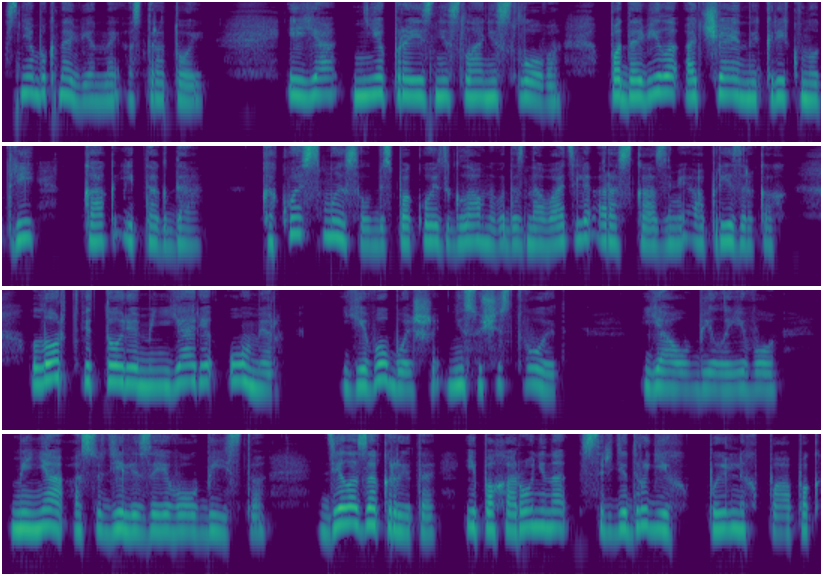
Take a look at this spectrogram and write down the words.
с необыкновенной остротой. И я не произнесла ни слова, подавила отчаянный крик внутри, как и тогда. Какой смысл беспокоить главного дознавателя рассказами о призраках? Лорд Витторио Миньяри умер. Его больше не существует. Я убила его. Меня осудили за его убийство — Дело закрыто и похоронено среди других пыльных папок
